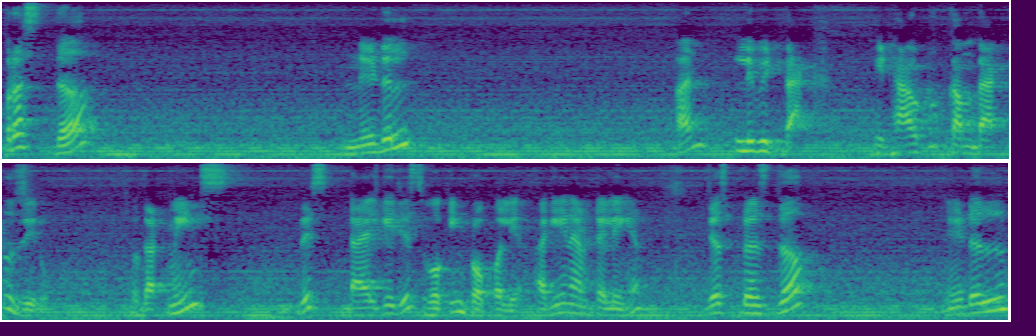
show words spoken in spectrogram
press the needle and leave it back. It have to come back to zero. So that means this dial gauge is working properly. Again I am telling you, just press the needle,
